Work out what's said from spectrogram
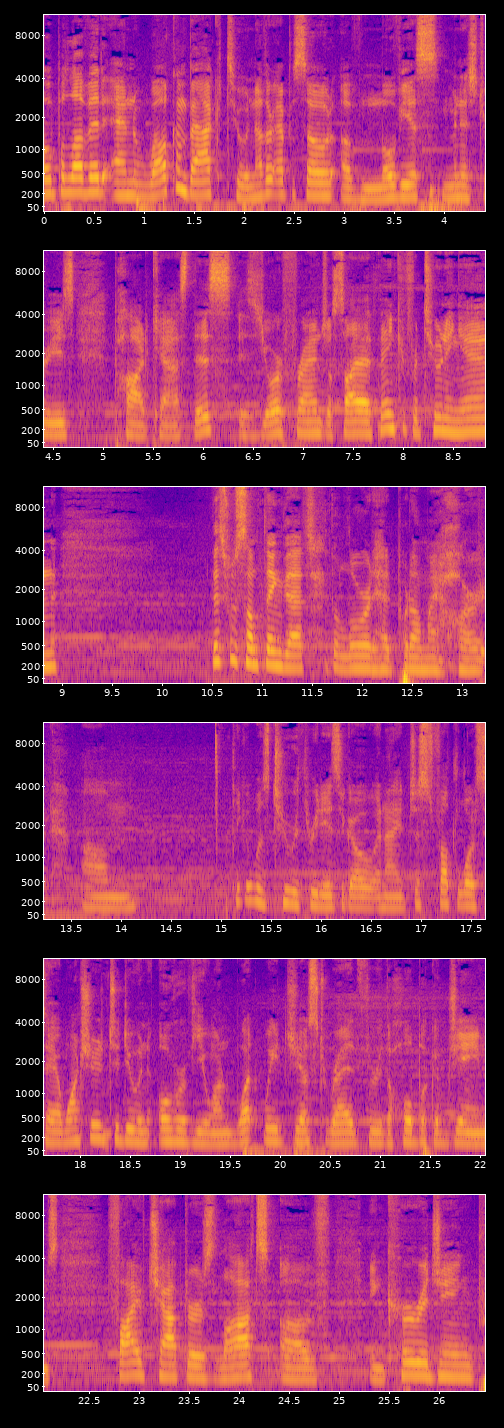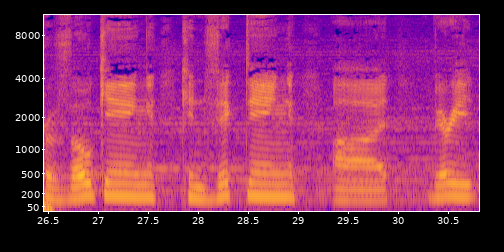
Hello, beloved, and welcome back to another episode of Movius Ministries podcast. This is your friend Josiah. Thank you for tuning in. This was something that the Lord had put on my heart. Um, I think it was two or three days ago, and I just felt the Lord say, I want you to do an overview on what we just read through the whole book of James. Five chapters, lots of encouraging, provoking, convicting, uh, very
